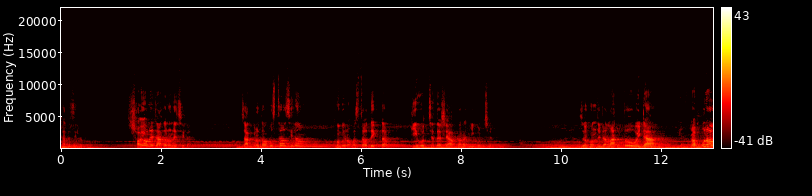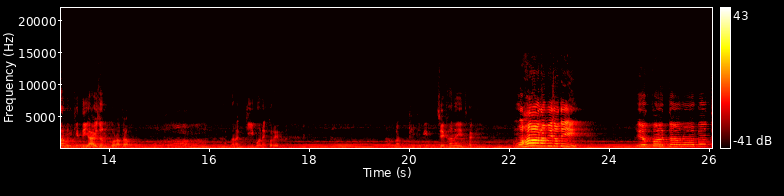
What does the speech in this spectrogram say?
সাথে ছিলাম শয়নে জাগরণে ছিলাম জাগ্রত অবস্থাও ছিলাম ঘুমের অবস্থাও দেখতাম কি হচ্ছে দেশে আপনারা কি করছেন যখন যেটা লাগতো ওইটা রব্বুল আলমিনকে দিয়ে আয়োজন করাতাম আপনারা কি মনে করেন আমরা পৃথিবীর যেখানেই থাকি মহানবী যদি اقتربت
